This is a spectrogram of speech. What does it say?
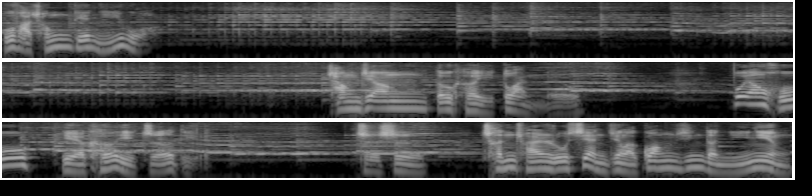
无法重叠你我？长江都可以断流，鄱阳湖也可以折叠，只是沉船如陷进了光阴的泥泞，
